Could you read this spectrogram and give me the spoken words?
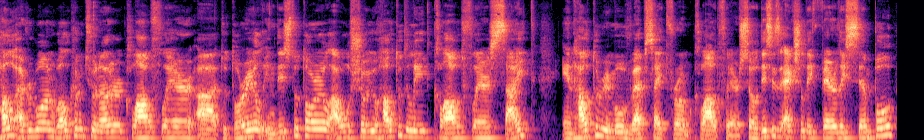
Hello everyone, welcome to another Cloudflare uh, tutorial. In this tutorial, I will show you how to delete Cloudflare site and how to remove website from Cloudflare. So this is actually fairly simple.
